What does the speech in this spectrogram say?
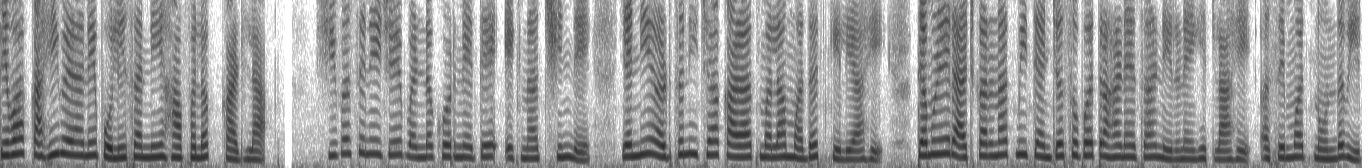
तेव्हा काही वेळाने पोलिसांनी हा फलक काढला. शिवसेनेचे बंडखोर नेते एकनाथ शिंदे यांनी अडचणीच्या काळात मला मदत केली आहे. त्यामुळे राजकारणात मी त्यांच्यासोबत राहण्याचा निर्णय घेतला आहे असे मत नोंदवीत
